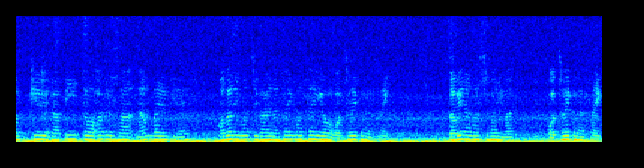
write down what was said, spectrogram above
特急とアルファ難波行きです。戻り間違いなさいませんようご注意ください。扉が閉まります。ご注意ください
